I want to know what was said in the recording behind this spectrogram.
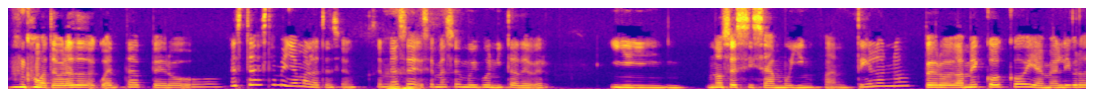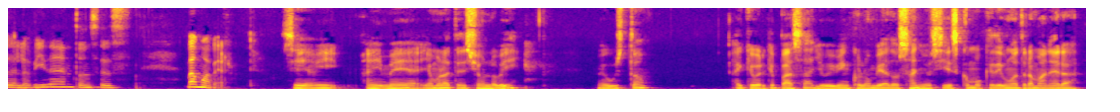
como te habrás dado cuenta, pero esta, esta me llama la atención, se me, hace, se me hace muy bonita de ver. Y no sé si sea muy infantil o no, pero amé Coco y amé el libro de la vida, entonces vamos a ver. Sí, a mí, a mí me llamó la atención, lo vi, me gustó. Hay que ver qué pasa. Yo viví en Colombia dos años y es como que de una u otra manera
